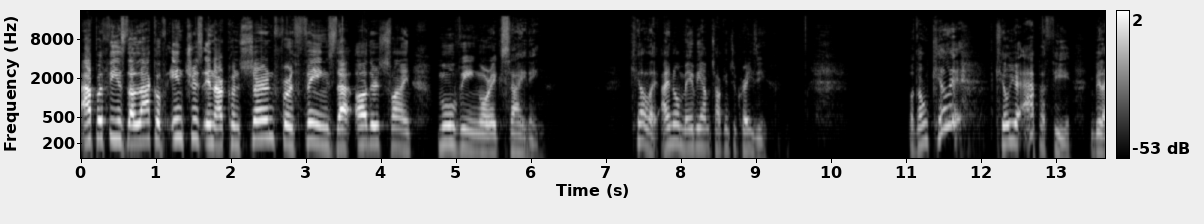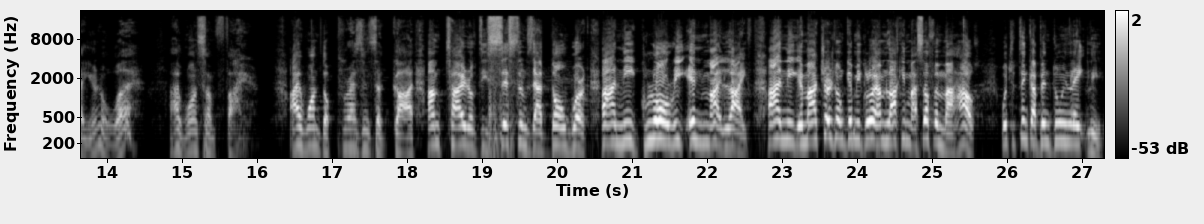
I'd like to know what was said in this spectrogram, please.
Apathy is the lack of interest in our concern for things that others find moving or exciting. Kill it. I know maybe I'm talking too crazy, but don't kill it. Kill your apathy and be like, you know what? I want some fire. I want the presence of God. I'm tired of these systems that don't work. I need glory in my life. I need, if my church don't give me glory, I'm locking myself in my house. What you think I've been doing lately?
